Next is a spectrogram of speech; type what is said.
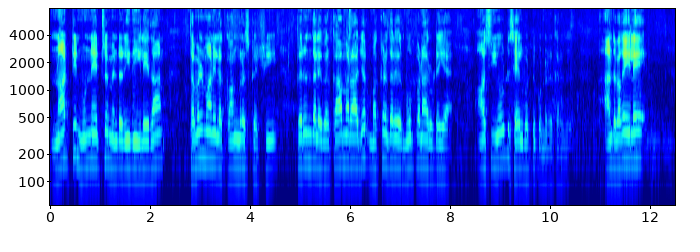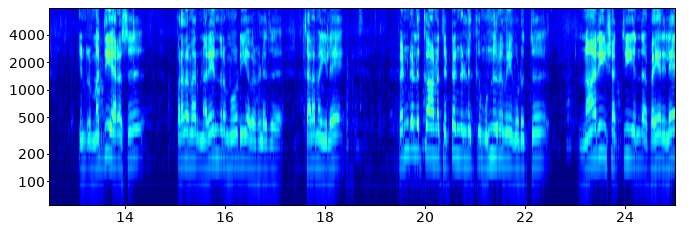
நாட்டின் முன்னேற்றம் என்ற ரீதியிலே தான் தமிழ் மாநில காங்கிரஸ் கட்சி பெருந்தலைவர் காமராஜர் மக்கள் தலைவர் மூப்பனாருடைய ஆசியோடு செயல்பட்டு கொண்டிருக்கிறது. அந்த வகையிலே இன்று மத்திய அரசு பிரதமர் நரேந்திர மோடி அவர்களது தலைமையிலே பெண்களுக்கான திட்டங்களுக்கு முன்னுரிமை கொடுத்து நாரி சக்தி என்ற பெயரிலே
